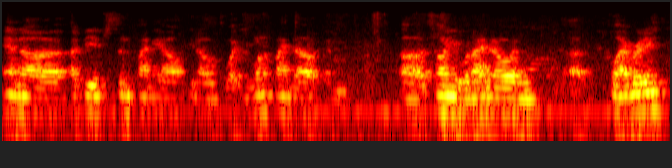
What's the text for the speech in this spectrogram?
and uh, I'd be interested in finding out, you know, what you want to find out, and uh, telling you what I know and uh, collaborating.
